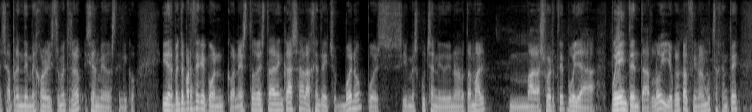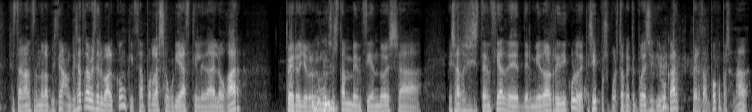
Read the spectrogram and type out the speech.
se aprende mejor el instrumento, sino el miedo escénico. Y de repente parece que con, esto de estar en casa, la gente ha dicho, bueno, pues si me escuchan y doy una nota mal, mala suerte, voy a, voy a intentarlo. Y yo creo que al final mucha gente se está lanzando a la piscina, aunque sea a través del balcón, quizá por la seguridad que le da el hogar, pero yo creo que muchos están venciendo esa, esa resistencia del miedo al ridículo, de que sí, por supuesto que te puedes equivocar, pero tampoco pasa nada.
